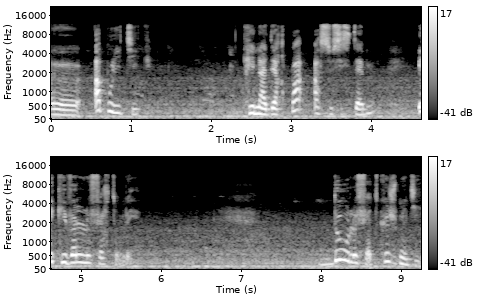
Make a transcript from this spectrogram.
euh, apolitiques, qui n'adhèrent pas à ce système et qui veulent le faire tomber. D'où le fait que je me dis,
